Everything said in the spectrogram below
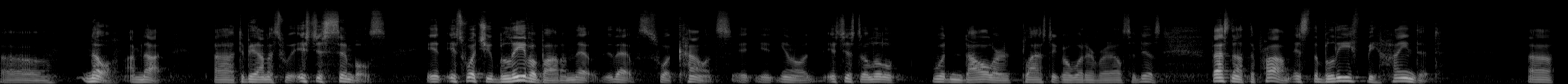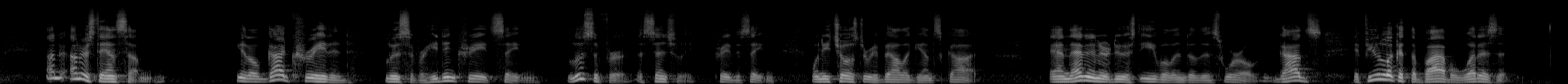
uh, no, I'm not. Uh, to be honest with you, it's just symbols. It, it's what you believe about them that that's what counts. It, it, you know, it's just a little wooden doll or plastic or whatever else it is. That's not the problem. It's the belief behind it. Uh, un- understand something. You know, God created Lucifer. He didn't create Satan. Lucifer essentially created Satan when he chose to rebel against God. And that introduced evil into this world. God's, if you look at the Bible, what is it?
